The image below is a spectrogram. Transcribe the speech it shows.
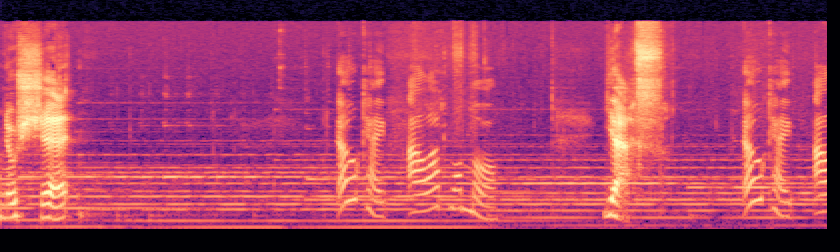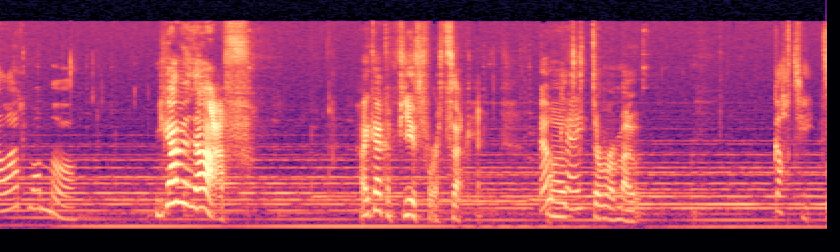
no shit. Okay, I'll add one more. Yes. Okay, I'll add one more. You got enough. I got confused for a second. Oh, Okay, it's the remote. got it.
